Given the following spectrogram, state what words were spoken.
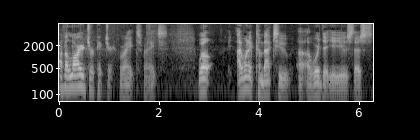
of a larger picture. Right, right. Well, I want to come back to a word that you use. There's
